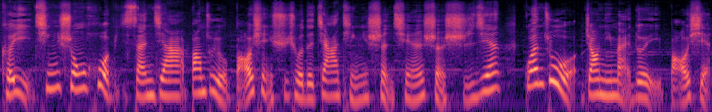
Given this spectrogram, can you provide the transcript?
可以轻松货比三家，帮助有保险需求的家庭省钱省时间。关注我，教你买对保险。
